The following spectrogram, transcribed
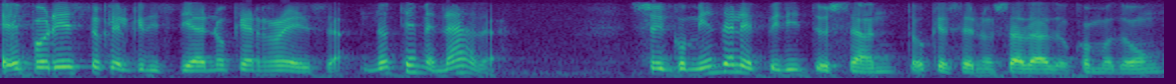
Es por esto que el cristiano que reza no teme nada. Se encomienda al Espíritu Santo que se nos ha dado como don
